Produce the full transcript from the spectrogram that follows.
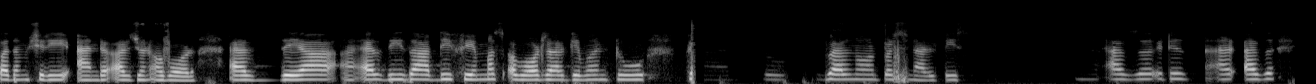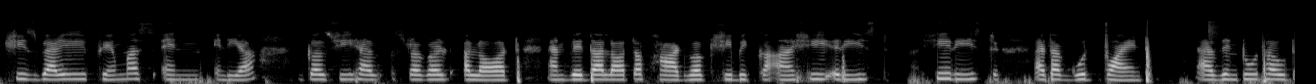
Padam Shri and Arjun Award. As they are uh, as these are the famous awards are given to to well-known personalities. As uh, it is as she's very famous in India because she has struggled a lot and with a lot of hard work she beca- uh, she reached she reached at a good point as in 2000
